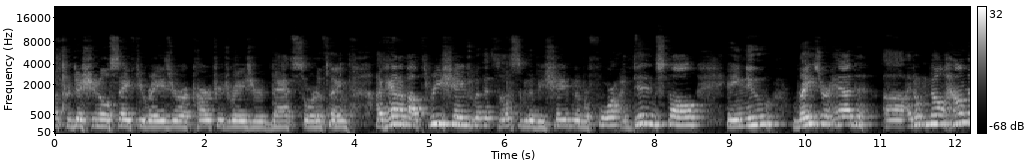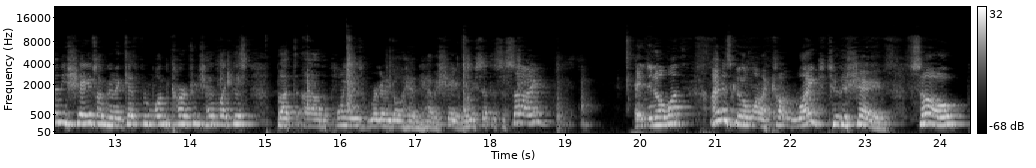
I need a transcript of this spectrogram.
a traditional safety razor, a cartridge razor, that sort of thing. I've had about three shaves with it, so this is going to be shave number four. I did install a new razor head. Uh, I don't know how many shaves I'm going to get from one cartridge head like this, but uh, the point is we're going to go ahead and have a shave. Let me set this aside. And you know what? I'm just going to want to cut right to the shave. So,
